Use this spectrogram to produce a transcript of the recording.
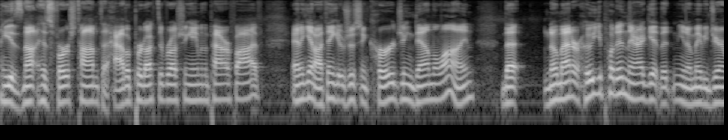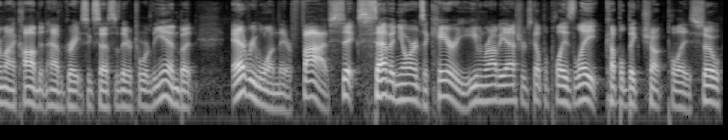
He is not his first time to have a productive rushing game in the Power Five. And again, I think it was just encouraging down the line that no matter who you put in there, I get that, you know, maybe Jeremiah Cobb didn't have great successes there toward the end, but everyone there, five, six, seven yards a carry, even Robbie Ashford's couple plays late, couple big chunk plays. So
